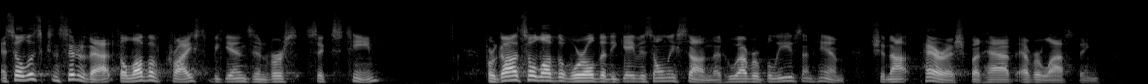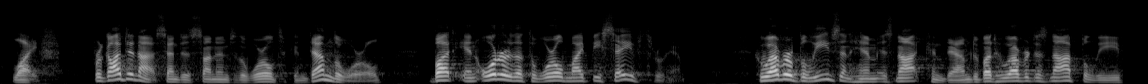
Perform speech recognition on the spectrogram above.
And so let's consider that. The love of Christ begins in verse 16. For God so loved the world that he gave his only Son, that whoever believes in him should not perish, but have everlasting life. For God did not send his Son into the world to condemn the world, but in order that the world might be saved through him. Whoever believes in him is not condemned, but whoever does not believe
